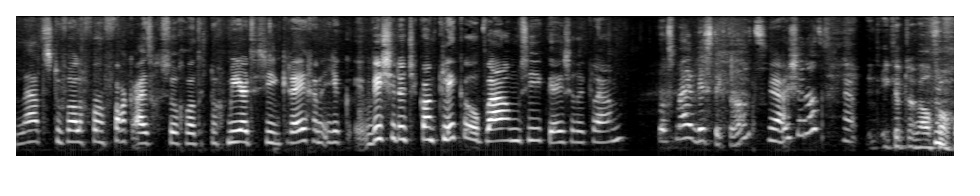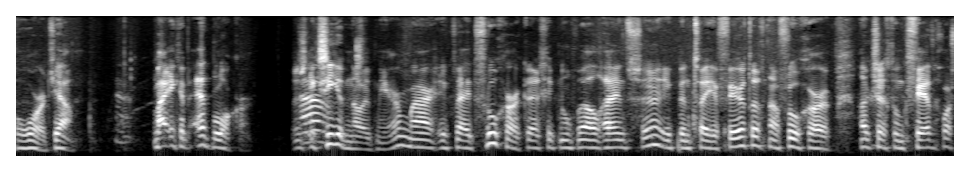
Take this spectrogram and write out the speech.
laatst toevallig voor een vak uitgezocht wat ik nog meer te zien kreeg. En je, wist je dat je kan klikken op waarom zie ik deze reclame? Volgens mij wist ik dat. Ja. Wist je dat? Ja. Ik heb er wel van gehoord, ja. ja. Maar ik heb adblocker. Dus ik Oh. zie het nooit meer. Maar ik weet, vroeger kreeg ik nog wel eens... Hè, ik ben 42. Nou, vroeger, had ik gezegd toen ik 40 was...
